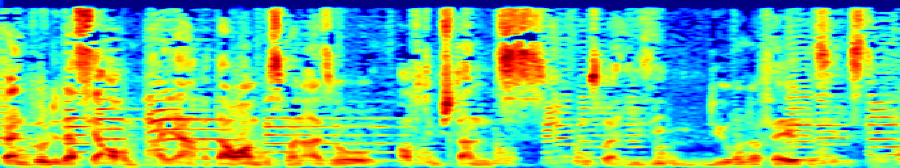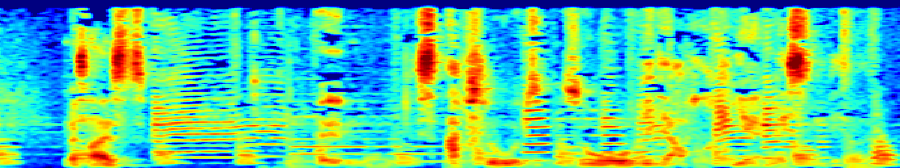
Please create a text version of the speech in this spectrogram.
Dann würde das ja auch ein paar Jahre dauern, bis man also auf dem Stand unserer hiesigen Dürener Verhältnisse ist. Das heißt, ähm, ist absolut so, wie der auch hier im Westen wäre.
